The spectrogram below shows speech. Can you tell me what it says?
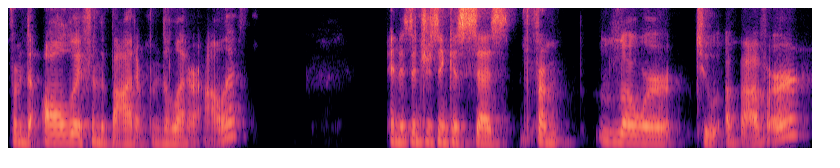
from the all the way from the bottom, from the letter Aleph. And it's interesting because it says from lower to above her,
